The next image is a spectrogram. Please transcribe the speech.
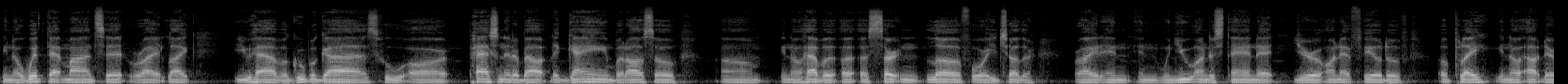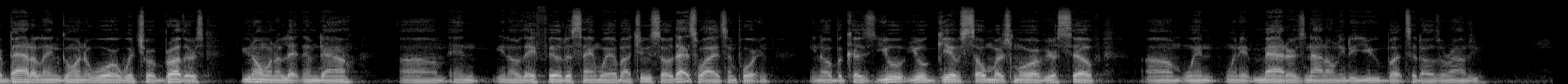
you know, with that mindset, right, like you have a group of guys who are passionate about the game, but also, um, you know, have a, a, a, certain love for each other, right? And and when you understand that you're on that field of, of play, you know, out there battling, going to war with your brothers, you don't want to let them down. Um, and you know they feel the same way about you, so that's why it's important, you know, because you'll you'll give so much more of yourself um, when when it matters not only to you but to those around you.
